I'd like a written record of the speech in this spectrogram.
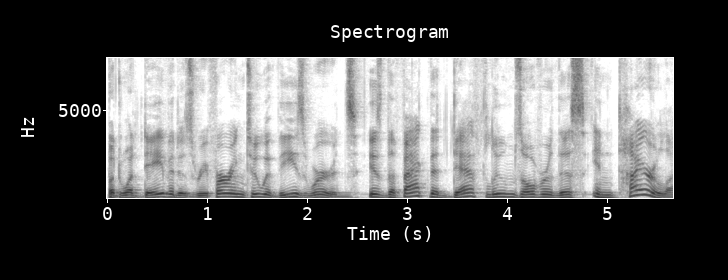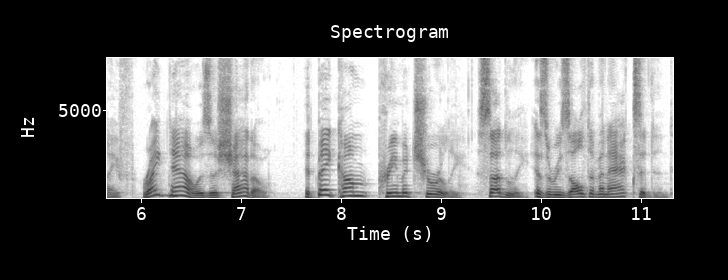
But what David is referring to with these words is the fact that death looms over this entire life right now as a shadow. It may come prematurely, suddenly, as a result of an accident.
